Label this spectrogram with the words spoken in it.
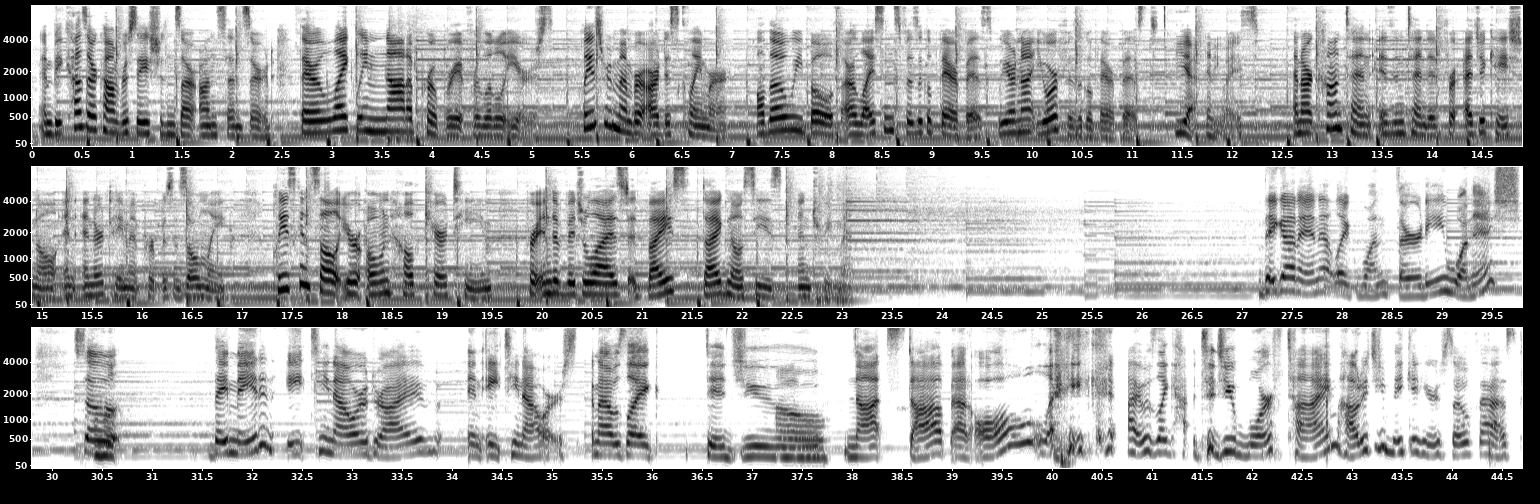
And because our conversations are uncensored, they are likely not appropriate for little ears. Please remember our disclaimer. Although we both are licensed physical therapists, we are not your physical therapist. Yeah, anyways. And our content is intended for educational and entertainment purposes only. Please consult your own healthcare team for individualized advice, diagnoses, and treatment. They got in at like 1:30, 1ish. So uh-huh. they made an 18-hour drive in 18 hours. And I was like, did you oh. not stop at all? Like, I was like, did you morph time? How did you make it here so fast?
